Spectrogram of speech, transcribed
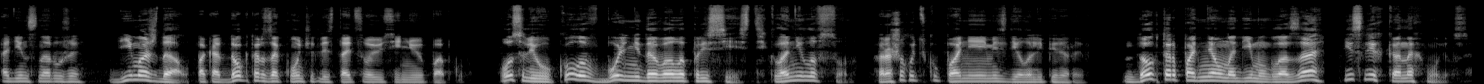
один снаружи, Дима ждал, пока доктор закончит листать свою синюю папку. После уколов боль не давала присесть, клонила в сон. Хорошо хоть с купаниями сделали перерыв. Доктор поднял на Диму глаза и слегка нахмурился.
